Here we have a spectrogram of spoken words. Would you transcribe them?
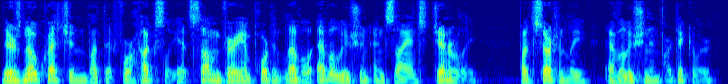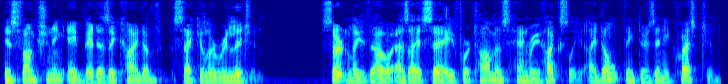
there's no question but that for Huxley, at some very important level, evolution and science generally, but certainly evolution in particular, is functioning a bit as a kind of secular religion. Certainly, though, as I say, for Thomas Henry Huxley, I don't think there's any question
